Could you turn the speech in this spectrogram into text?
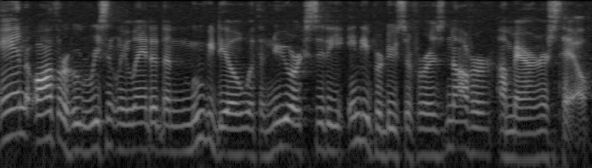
and author who recently landed a movie deal with a New York City indie producer for his novel, A Mariner's Tale.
